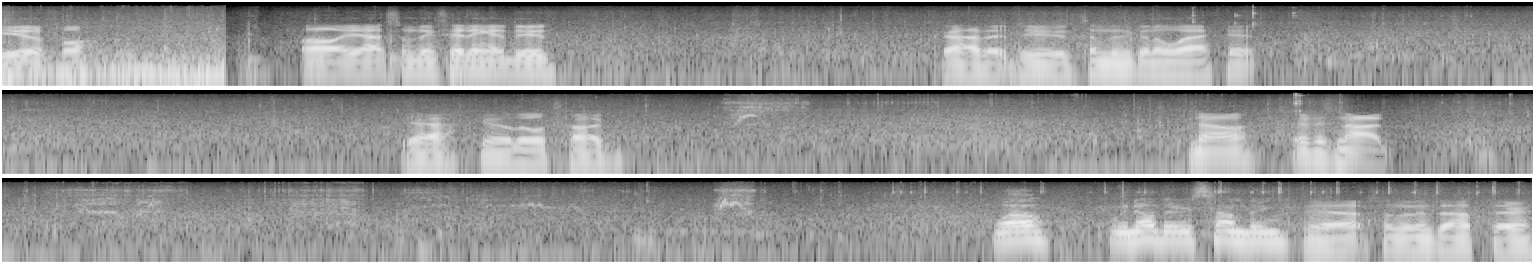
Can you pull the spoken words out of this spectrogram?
Beautiful. Oh yeah, something's hitting it, dude. Grab it, dude. Something's gonna whack it. Yeah, give it a little tug. No, if it is not. Well, we know there is something. Yeah, something is out there.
